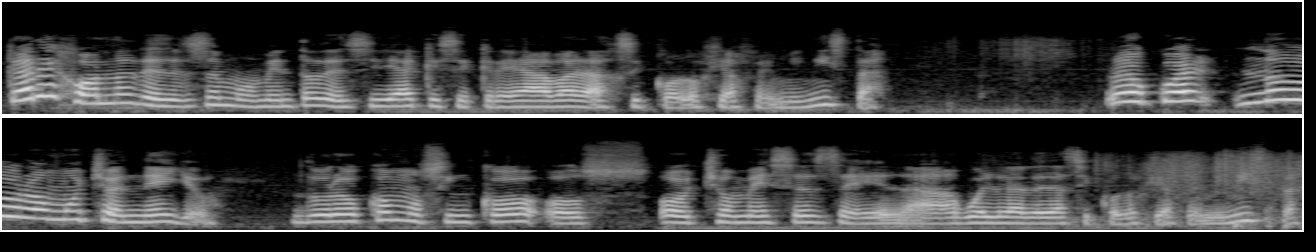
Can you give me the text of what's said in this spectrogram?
Karen Horner desde ese momento decía que se creaba la psicología feminista, lo cual no duró mucho en ello. Duró como cinco o ocho meses de la huelga de la psicología feminista.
